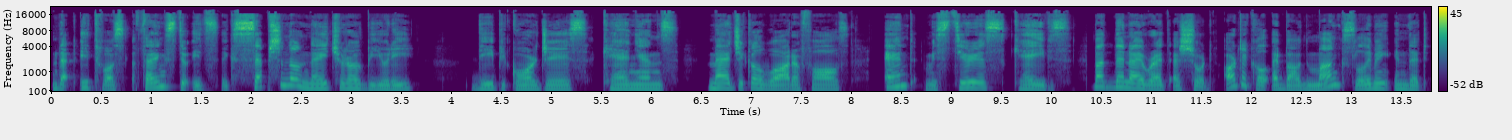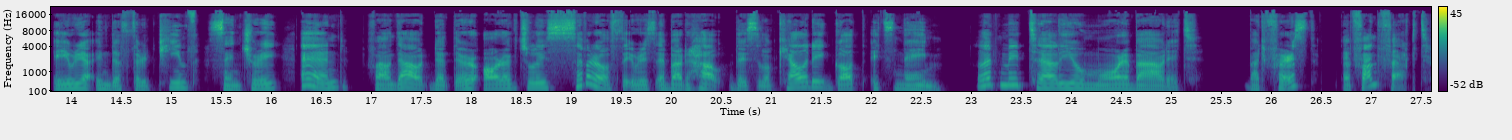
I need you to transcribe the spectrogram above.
that it was thanks to its exceptional natural beauty, deep gorges, canyons, magical waterfalls, and mysterious caves but then I read a short article about monks living in that area in the 13th century and found out that there are actually several theories about how this locality got its name. Let me tell you more about it. But first, a fun fact.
